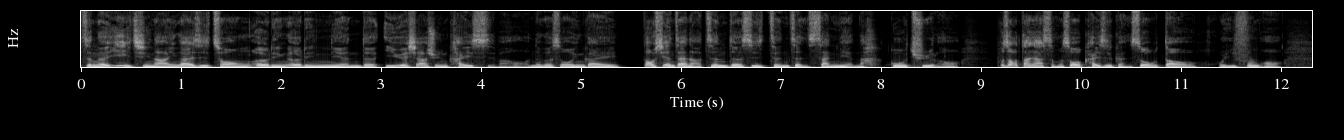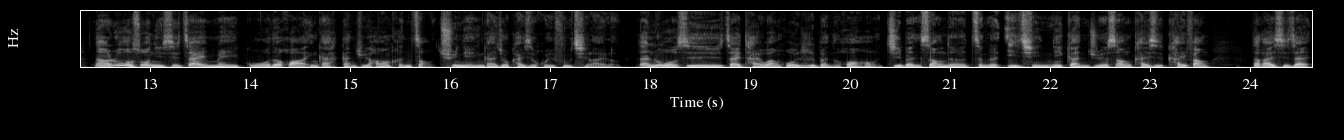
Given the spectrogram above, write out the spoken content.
整个疫情啊，应该是从二零二零年的一月下旬开始吧。哦，那个时候应该到现在呢，真的是整整三年呐 过去了哦。不知道大家什么时候开始感受到恢复哦？那如果说你是在美国的话，应该感觉好像很早，去年应该就开始恢复起来了。但如果是在台湾或日本的话，哦，基本上呢，整个疫情你感觉上开始开放，大概是在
